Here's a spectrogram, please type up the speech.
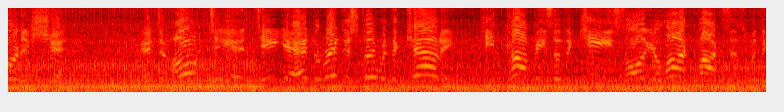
sort of shit. And to own TNT, you had to register with the county, keep copies of the keys to all your lockboxes with the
